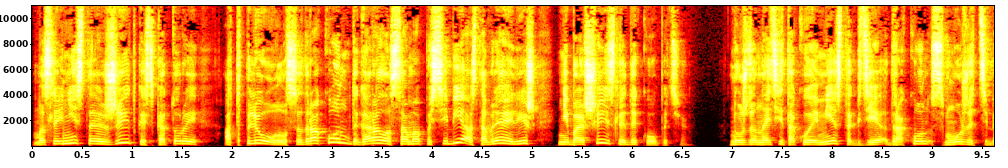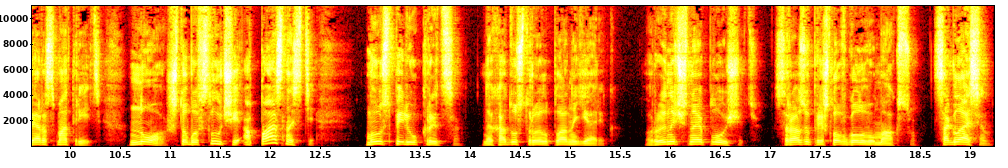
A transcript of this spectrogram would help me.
Маслянистая жидкость, которой отплевывался дракон, догорала сама по себе, оставляя лишь небольшие следы копоти. Нужно найти такое место, где дракон сможет тебя рассмотреть. Но, чтобы в случае опасности мы успели укрыться. На ходу строил планы Ярик. Рыночная площадь. Сразу пришло в голову Максу. Согласен.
